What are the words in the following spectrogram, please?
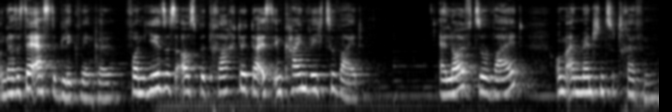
Und das ist der erste Blickwinkel. Von Jesus aus betrachtet, da ist ihm kein Weg zu weit. Er läuft so weit, um einen Menschen zu treffen.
